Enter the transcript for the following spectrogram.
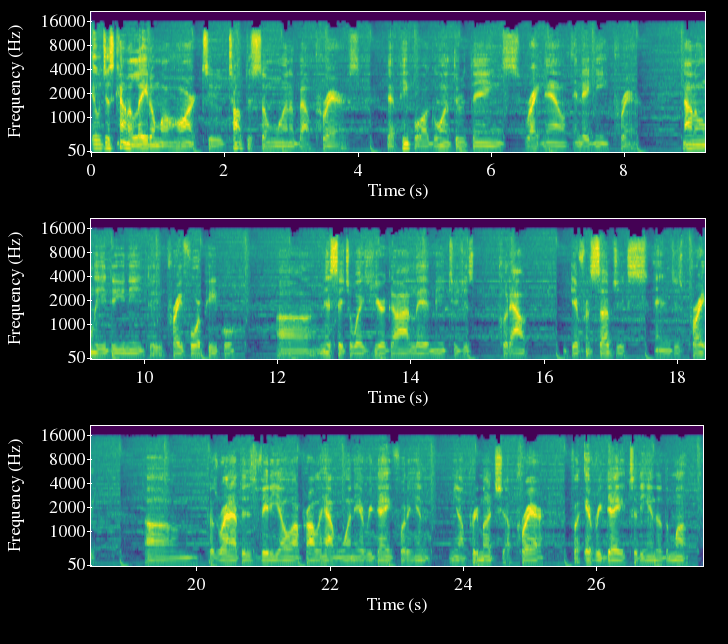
it was just kind of laid on my heart to talk to someone about prayers. That people are going through things right now and they need prayer. Not only do you need to pray for people, uh, in this situation here, God led me to just put out different subjects and just pray. Because um, right after this video, I'll probably have one every day for the end, you know, pretty much a prayer for every day to the end of the month.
